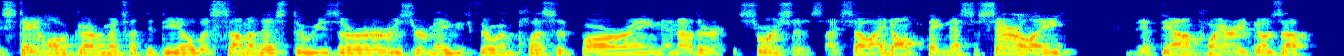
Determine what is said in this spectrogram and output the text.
state and local governments have to deal with some of this through reserves or maybe through implicit borrowing and other sources. So I don't think necessarily if the unemployment rate goes up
